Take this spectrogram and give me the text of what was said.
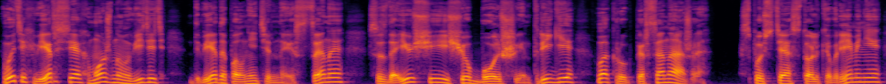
в этих версиях можно увидеть две дополнительные сцены, создающие еще больше интриги вокруг персонажа. Спустя столько времени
